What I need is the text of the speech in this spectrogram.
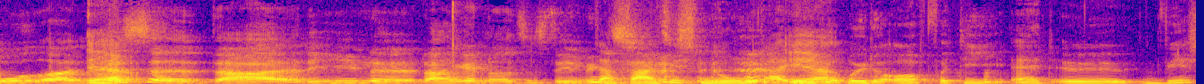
rod og en masse, der er det hele, der ikke er noget til stilling Der er faktisk nogen, der ikke ja. rydder op, fordi at, øh, hvis,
